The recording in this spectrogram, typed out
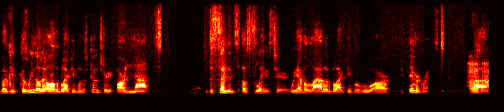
But because we know that all the black people in this country are not descendants of slaves here. We have a lot of black people who are immigrants. Uh,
